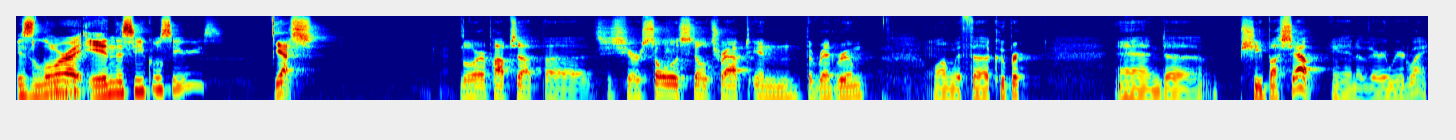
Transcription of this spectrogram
Is Laura Mm-hmm. in the sequel series? Yes. Laura pops up. Uh, she, her soul is still trapped in the Red Room, along with uh, Cooper, and uh, she busts out in a very weird way.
